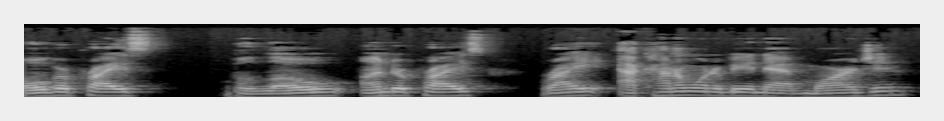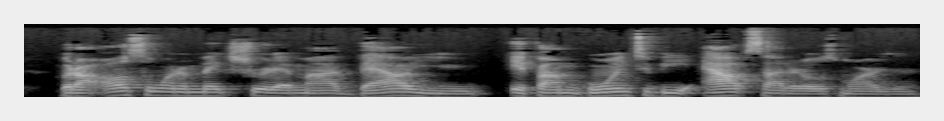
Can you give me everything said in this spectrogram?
overpriced, below, underpriced, right? I kind of want to be in that margin, but I also want to make sure that my value, if I'm going to be outside of those margins,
